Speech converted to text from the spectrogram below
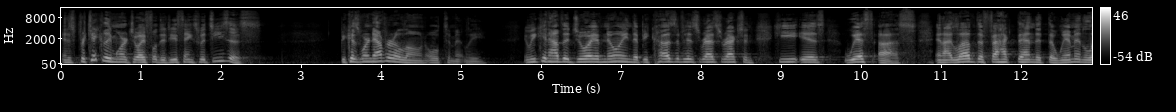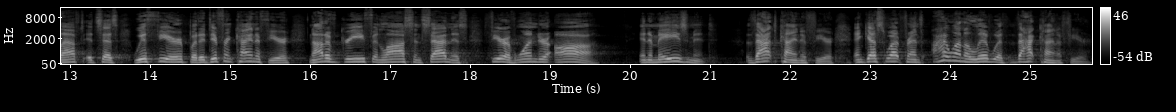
And it's particularly more joyful to do things with Jesus because we're never alone ultimately. And we can have the joy of knowing that because of his resurrection, he is with us. And I love the fact then that the women left, it says, with fear, but a different kind of fear, not of grief and loss and sadness, fear of wonder, awe, and amazement. That kind of fear. And guess what, friends? I want to live with that kind of fear.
